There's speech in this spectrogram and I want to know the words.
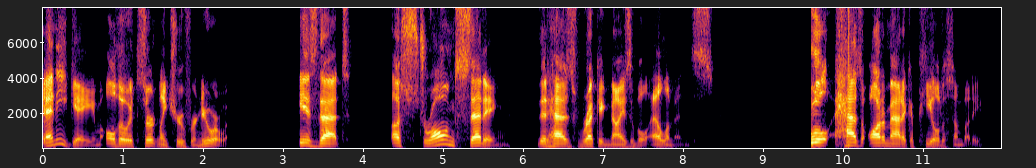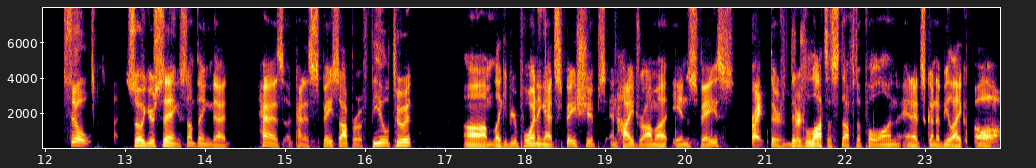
any game, although it's certainly true for newer ones, is that a strong setting that has recognizable elements will has automatic appeal to somebody. So so you're saying something that has a kind of space opera feel to it. Um, like if you're pointing at spaceships and high drama in space, right? There's there's lots of stuff to pull on, and it's going to be like, oh,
